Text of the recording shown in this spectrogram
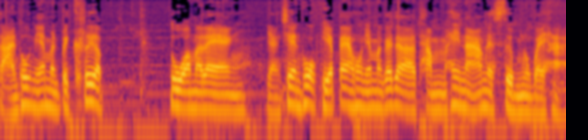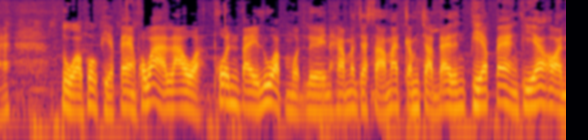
สารพวกนี้มันไปเคลือบ ตัวแมลง อย่างเช่น พวกเพี้ยแป้งพวกนี้มันก็จะทำให้น้ำเนี่ยซึมลงไปหาตัวพวกเพี้ยแป้ง เพราะว่าเราอะพ่นไปรวบหมดเลยนะครับ มันจะสามารถกำจัดได้ทั้งเพี้ยแป้งเพี้ยอ่อน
